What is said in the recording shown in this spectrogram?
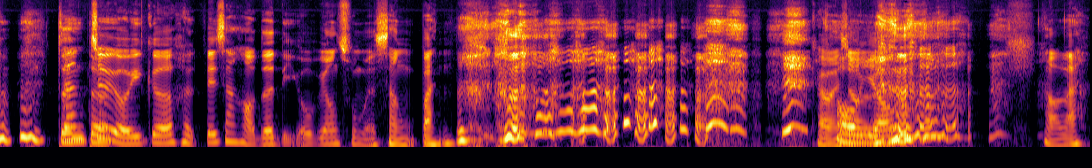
真的。就有一个很非常好的理由，不用出门上班。开玩笑哟，好啦，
